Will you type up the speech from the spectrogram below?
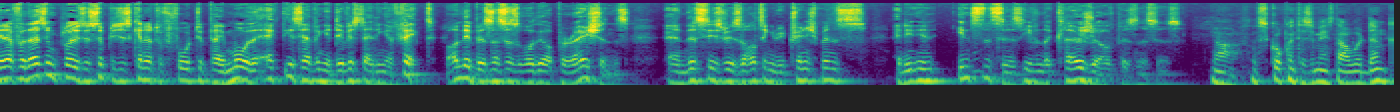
You know, for those employees who simply just cannot afford to pay more, the Act is having a devastating effect on their businesses or their operations. And this is resulting in retrenchments and in instances, even the closure of businesses. Ja, skokkend as mense daaroor dink.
